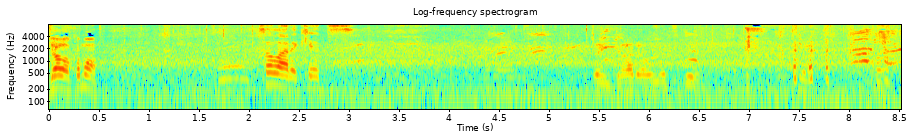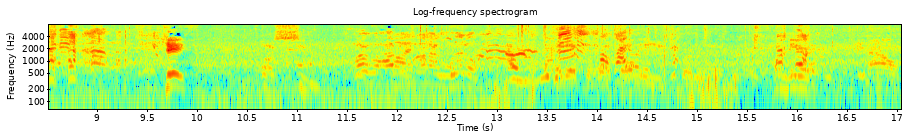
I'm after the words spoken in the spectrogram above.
Jello, come on. It's a lot of kids. Thank God Elliot's good. Case. Oh, shoot. Oh, what happens when I'm little? Oh, look at watch I'm you. Come here. Now.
